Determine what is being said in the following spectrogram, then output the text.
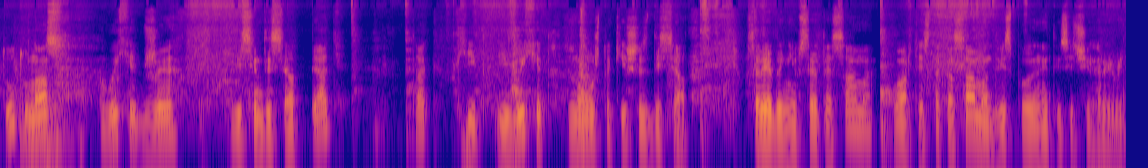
Тут у нас вихід вже 85. Так, вхід і вихід знову ж таки 60. Всередині все те саме, вартість така сама 2,5 тисячі гривень.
